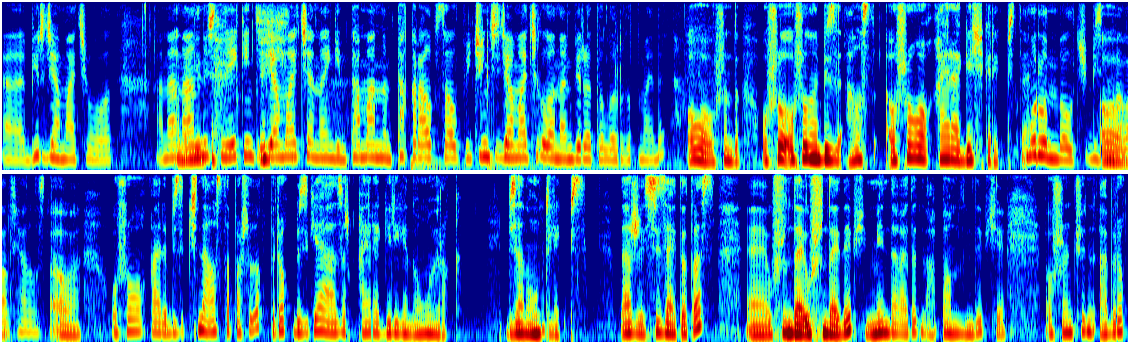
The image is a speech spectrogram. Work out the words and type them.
э, бир жамаачы болот. Анан анын үстүнө экинчи жамаачы анан кийин таманын такыр алып салып үчүнчү жамаачы кылып анан биротоло ыргытмай да. Ооба ошондо ошо ошону биз алыс ошого кайра келиш керекпиз да. Мурун болчу биздин бала чагыбызда ооба ошого кайра биз кичине алыстап баштадык бирок бизге азыр кайра келген оңоюраак. Биз аны унутуп элекпиз даже сиз айтып атасыз э, ушундай ушундай депчи мен дагы айтып атам апамдын депчи ошон үчүн а бирок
